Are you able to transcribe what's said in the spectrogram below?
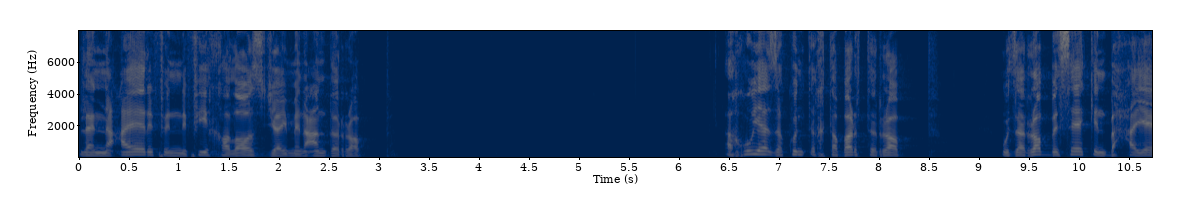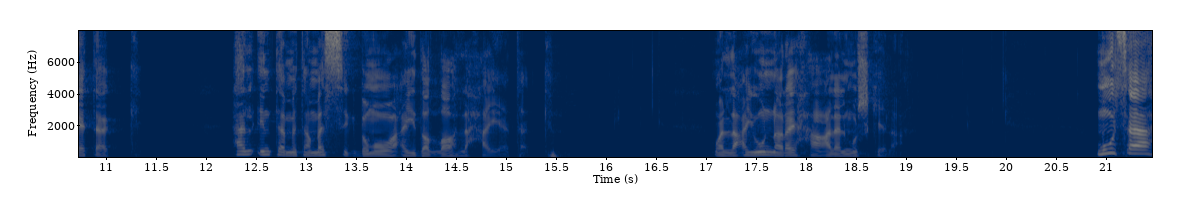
لأن عارف إن في خلاص جاي من عند الرب. أخويا إذا كنت اختبرت الرب وإذا الرب ساكن بحياتك هل أنت متمسك بمواعيد الله لحياتك؟ ولا عيوننا رايحة على المشكلة. موسى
